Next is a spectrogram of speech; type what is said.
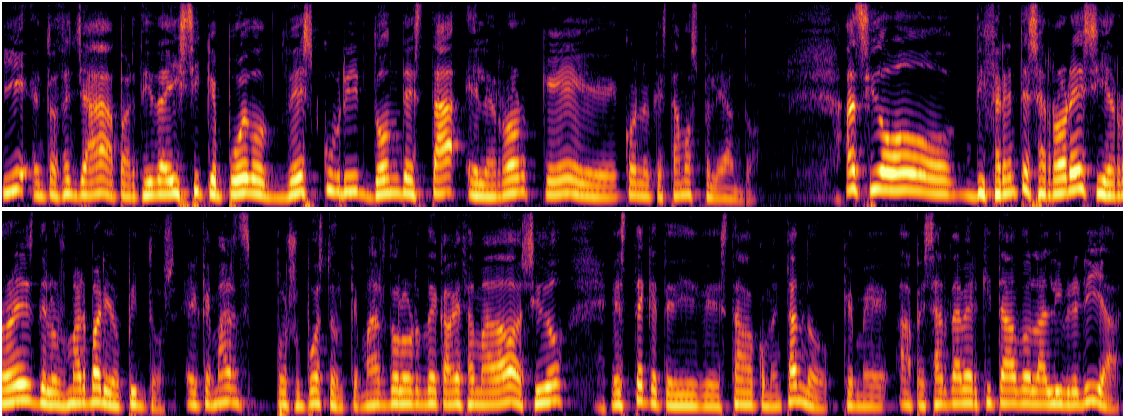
Y entonces ya a partir de ahí sí que puedo descubrir dónde está el error que, con el que estamos peleando. Han sido diferentes errores y errores de los más variopintos. El que más, por supuesto, el que más dolor de cabeza me ha dado ha sido este que te estaba comentando, que me, a pesar de haber quitado la librería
